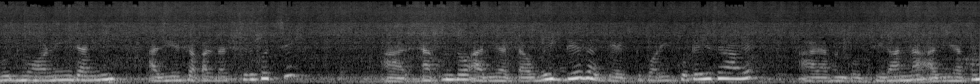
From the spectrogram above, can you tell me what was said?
গুড মর্নিং জানিয়ে আজকে সকালটা শুরু করছি। আর এখন তো আজকে একটা উইক ডেজ আজকে একটু পরেই কোটে যেতে হবে। আর এখন করছি রান্না। আজকে এখন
